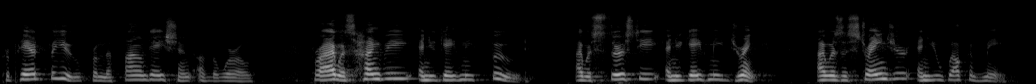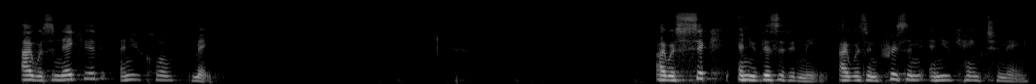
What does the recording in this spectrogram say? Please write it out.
prepared for you from the foundation of the world. For I was hungry, and you gave me food. I was thirsty, and you gave me drink. I was a stranger, and you welcomed me. I was naked, and you clothed me. I was sick, and you visited me. I was in prison, and you came to me.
